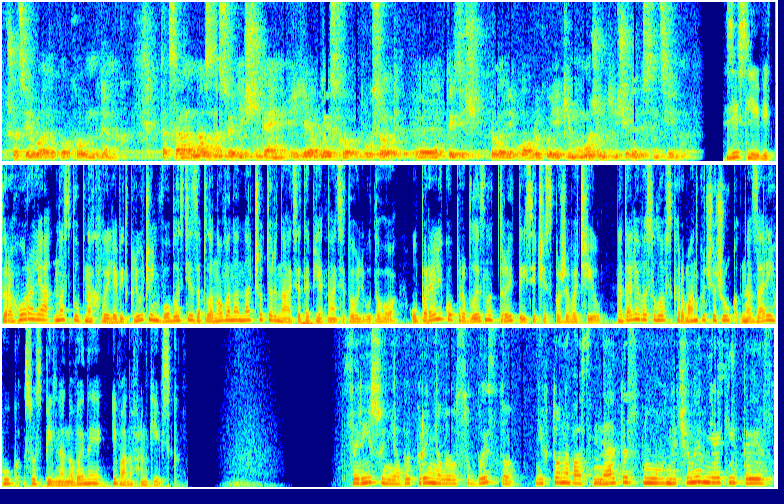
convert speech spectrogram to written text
якщо це є багатопороховий будинок. Так само у нас на сьогоднішній день є близько 200 е, тисяч приладів обліку, які ми можемо відключити дистанційно. Зі слів Віктора Гораля, наступна хвиля відключень в області запланована на 14-15 лютого. У переліку приблизно 3 тисячі споживачів. Наталія Веселовська, Роман Кочержук, Назарій Гук, Суспільне новини, Івано-Франківськ. Це рішення ви прийняли особисто, ніхто на вас не тиснув, не чинив ніякий тиск.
